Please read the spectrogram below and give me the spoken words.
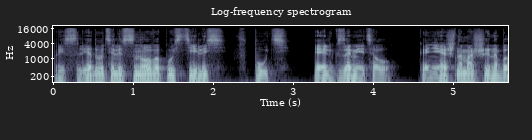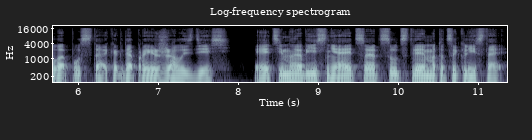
Преследователи снова пустились в путь. Эльк заметил. Конечно, машина была пуста, когда проезжала здесь. Этим и объясняется отсутствие мотоциклиста.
